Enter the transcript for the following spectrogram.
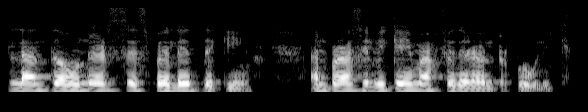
landowners expelled the king, and Brazil became a federal republic.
